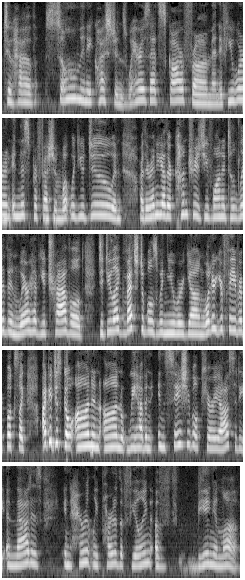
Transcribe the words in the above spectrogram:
to have so many questions. Where is that scar from? And if you weren't in this profession, what would you do? And are there any other countries you've wanted to live in? Where have you traveled? Did you like vegetables when you were young? What are your favorite books? Like, I could just go on and on. We have an insatiable curiosity, and that is inherently part of the feeling of being in love.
